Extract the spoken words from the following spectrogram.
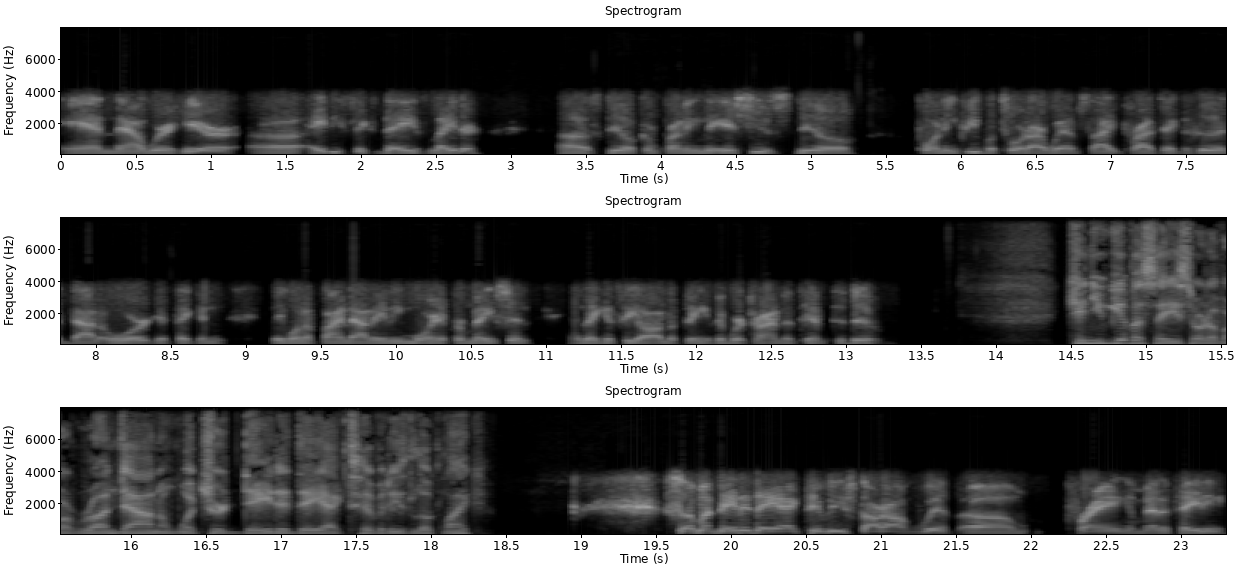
and now we're here uh, 86 days later, uh, still confronting the issues, still pointing people toward our website, projecthood.org, if they can they want to find out any more information, and they can see all the things that we're trying to attempt to do. Can you give us a sort of a rundown on what your day to day activities look like? So my day to day activities start off with um, praying and meditating,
